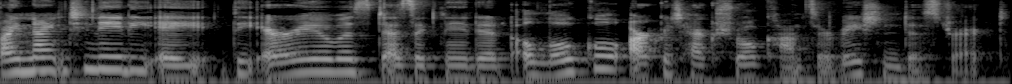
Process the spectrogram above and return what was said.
By 1988, the area was designated a local architectural conservation district,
